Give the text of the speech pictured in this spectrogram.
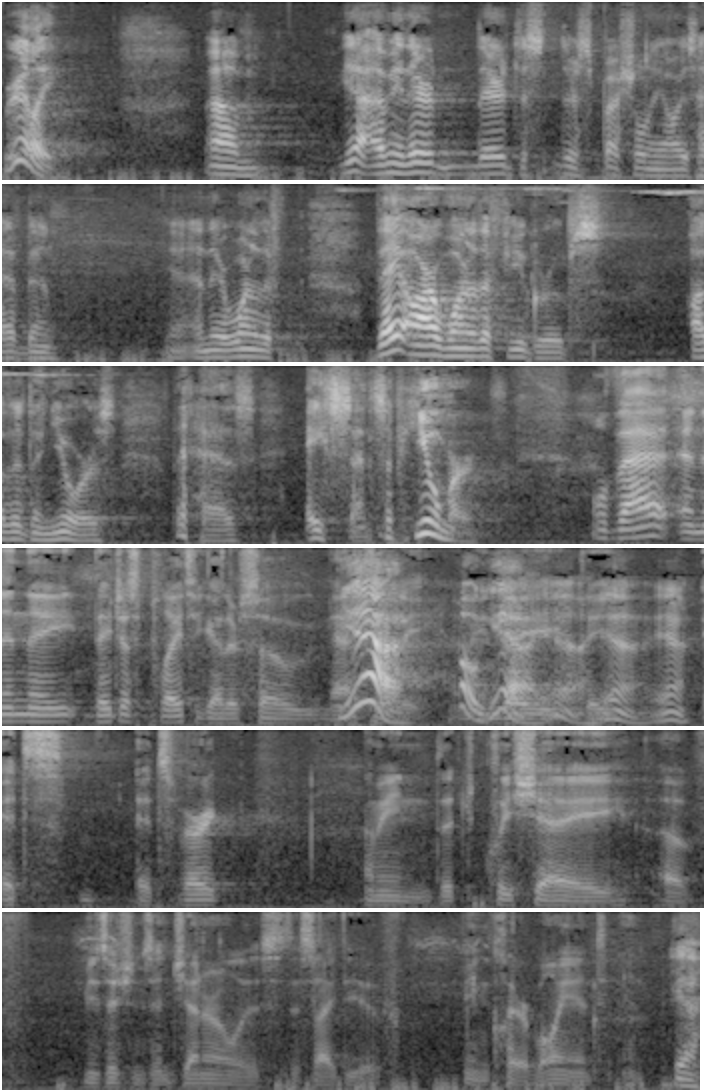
really. Um, yeah, I mean they're they're just they're special and they always have been. Yeah, and they're one of the they are one of the few groups other than yours that has a sense of humor. Well, that and then they they just play together so naturally. Yeah. I Oh, mean, yeah, they- yeah, they- yeah, yeah. It's it's very. I mean, the cliche of musicians in general is this idea of being clairvoyant, and Yeah.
